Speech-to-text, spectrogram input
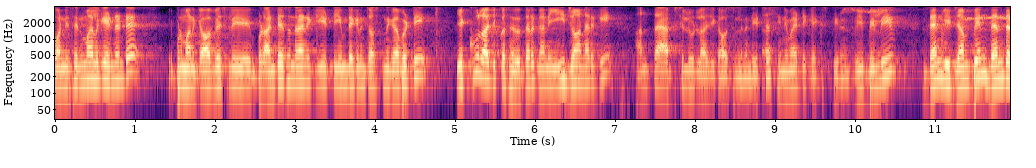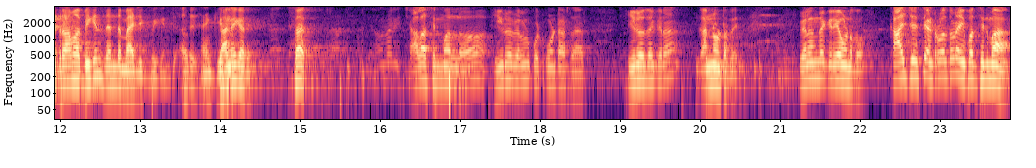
కొన్ని సినిమాలకి ఏంటంటే ఇప్పుడు మనకి ఆబ్వియస్లీ ఇప్పుడు అంటే సుందరానికి టీం దగ్గర నుంచి వస్తుంది కాబట్టి ఎక్కువ లాజిక్ కోసం ఎదుగుతారు. కానీ ఈ జానర్కి అంత అబ్సల్యూట్ లాజిక్ అవసరం లేదండి. It's a cinematic experience we believe then we jump in then the drama begins then the magic begins thank you గారు సార్ చాలా సినిమాల్లో హీరో విలన్ కొట్టుకుంటారు సార్. హీరో దగ్గర గన్ ఉంటుంది. విలన్ దగ్గర ఏ ఉండదు. కాల్ చేస్తే ఇంటర్వల్ కూడా అయిపోతుంది సినిమా.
